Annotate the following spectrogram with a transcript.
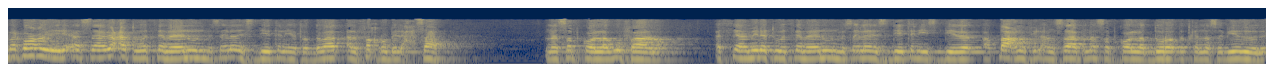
marka wuxuu yihi asaabicatu wathamaanuun masalada sideetan iyo toddobaad alfaqru bilaxsaab nasabkoo lagu faano. Athaaminatu wathamaanuun masalada sideetan iyo sideedaad adacnu fi lansaab nasabkoo la duro dadka nasabyadooda.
